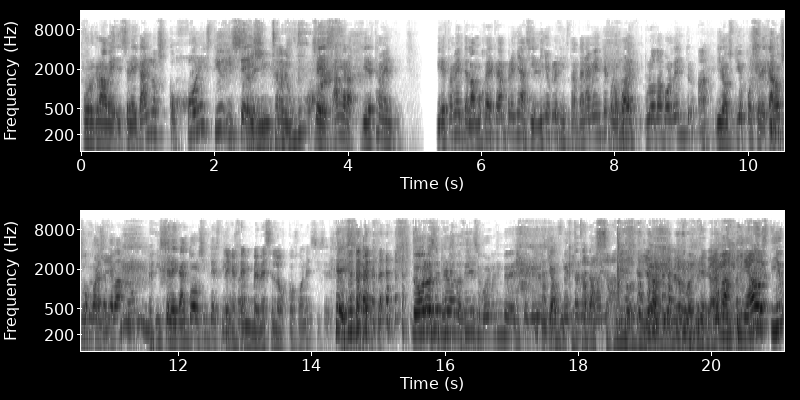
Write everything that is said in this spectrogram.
por grave. Se le caen los cojones, tío, y se, Se le hinchan de se desangra directamente. Directamente, las mujeres quedan preñadas y el niño crece instantáneamente, por lo cual explota por dentro. Ah. Y los tíos, pues se le caen los cojones hacia abajo y se le caen todos los Le intestinos. crecen bebés en los cojones y se... Exacto. Todos los espermatozoides se vuelven bebés pequeños que ¿Qué aumentan de está tamaño. pasando, tío? ¿Qué me lo puedo explicar? Imaginaos, tío,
